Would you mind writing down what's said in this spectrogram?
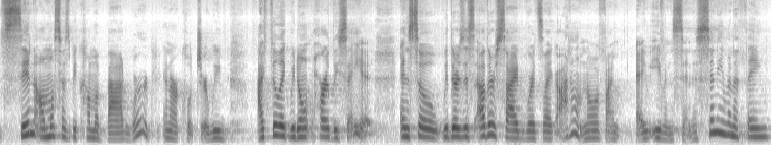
sin almost has become a bad word in our culture. We, I feel like we don't hardly say it. And so we, there's this other side where it's like, I don't know if I'm I even sin. Is sin even a thing?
